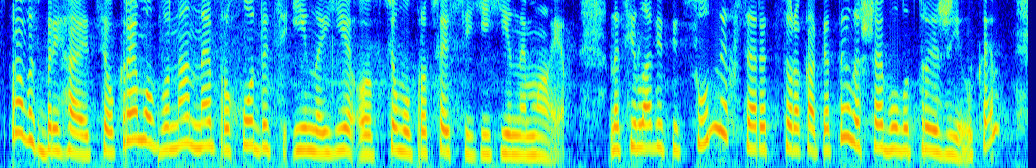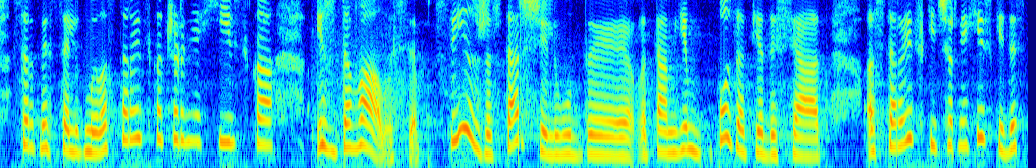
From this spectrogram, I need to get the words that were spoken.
Справа зберігається окремо, вона не проходить і не є е, в цьому процесі. Її немає. На цій лаві підсудних серед 45 лише було три жінки. Серед них це Людмила Старицька, Черняхівська. І здавалося б, ці вже старші люди, там їм поза 50. А Старицький, Черняхівський десь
